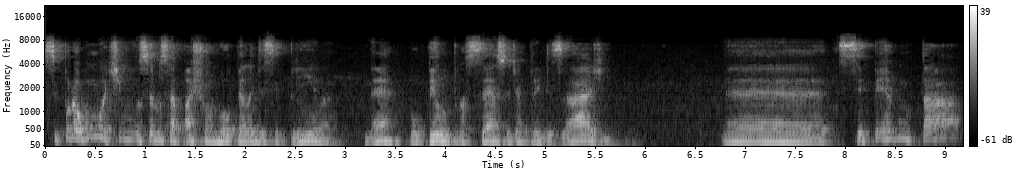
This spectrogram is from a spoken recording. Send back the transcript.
se por algum motivo você não se apaixonou pela disciplina, né, ou pelo processo de aprendizagem, é, se perguntar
